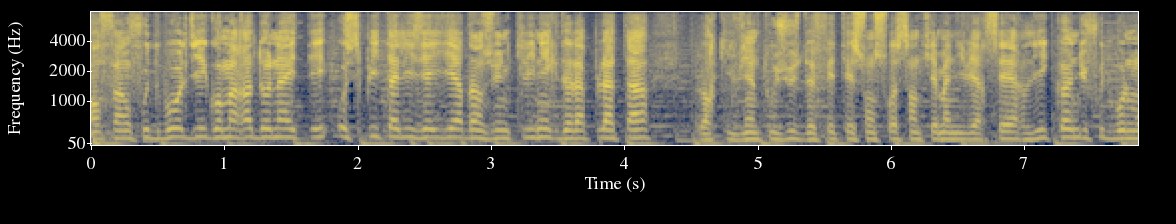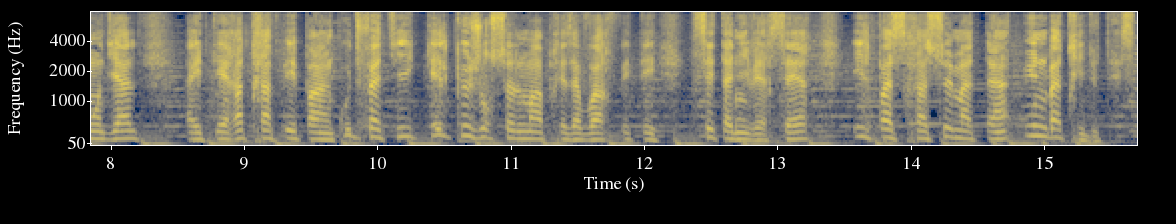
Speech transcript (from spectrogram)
Enfin, au football, Diego Maradona a été hospitalisé hier dans une clinique de La Plata. Alors qu'il vient tout juste de fêter son 60e anniversaire, l'icône du football mondial a été rattrapé par un coup de fatigue quelques jours seulement après avoir fêté cet anniversaire. Il passera ce matin une batterie de tests.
